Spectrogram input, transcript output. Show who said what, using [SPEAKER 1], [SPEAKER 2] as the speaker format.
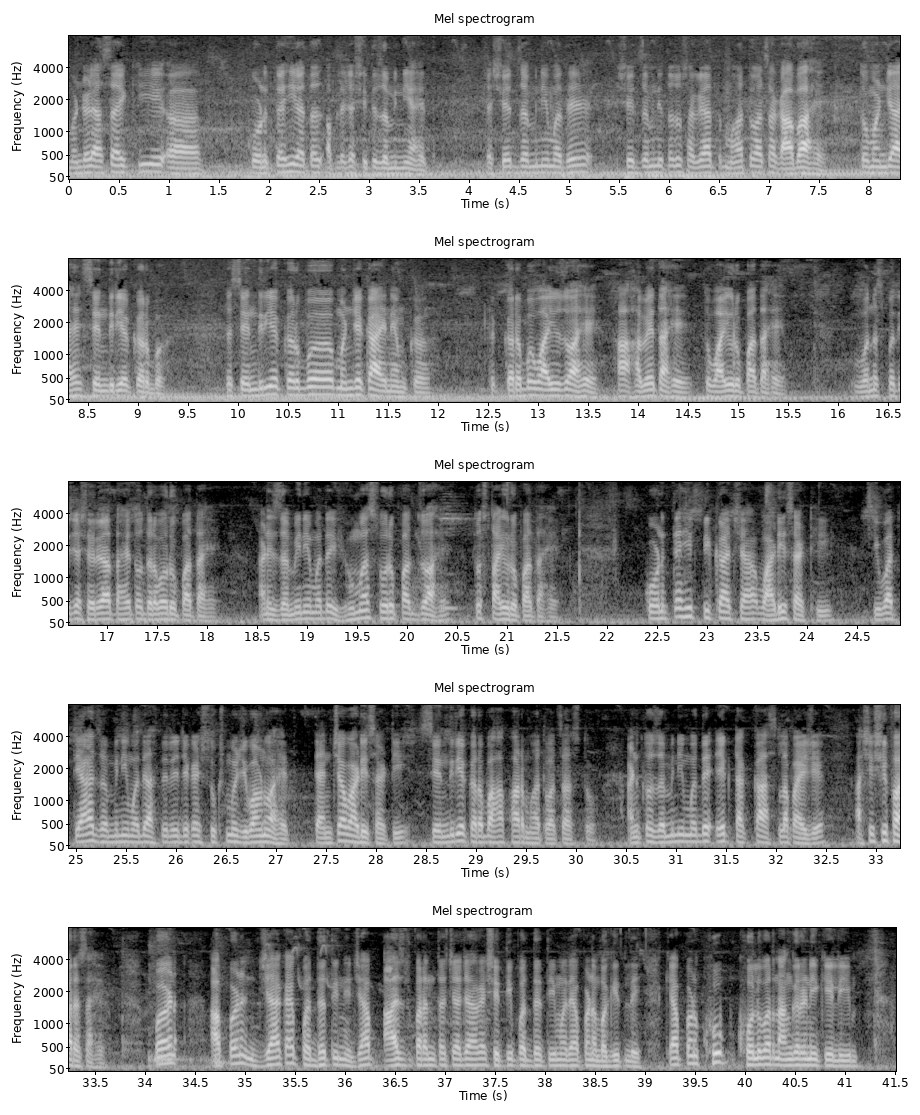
[SPEAKER 1] मंडळी असं आहे की कोणत्याही आता आपल्या ज्या शेती जमिनी आहेत त्या शेत जमिनीमध्ये शेत जमिनीचा जो सगळ्यात महत्त्वाचा गाभा आहे तो म्हणजे आहे सेंद्रिय कर्ब. तर सेंद्रिय कर्ब म्हणजे काय नेमकं? तर कर्ब वायू जो आहे हा हवेत आहे तो वायू रूपात आहे. वनस्पतीच्या शरीरात आहे तो द्रव रूपात आहे. आणि जमिनीमध्ये ह्युमस स्वरूपात जो आहे तो स्थायी रूपात आहे. कोणत्याही पिकाच्या वाढीसाठी किंवा त्या जमिनीमध्ये असलेले जे काही सूक्ष्म जीवाणू आहेत त्यांच्या वाढीसाठी सेंद्रिय कर्ब हा फार महत्त्वाचा असतो. आणि तो जमिनीमध्ये एक टक्का असला पाहिजे अशी शिफारस आहे. पण आपण ज्या काय पद्धतीने ज्या आजपर्यंतच्या ज्या काही शेती पद्धतीमध्ये आपण बघितले की आपण खूप खोलवर नांगरणी केली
